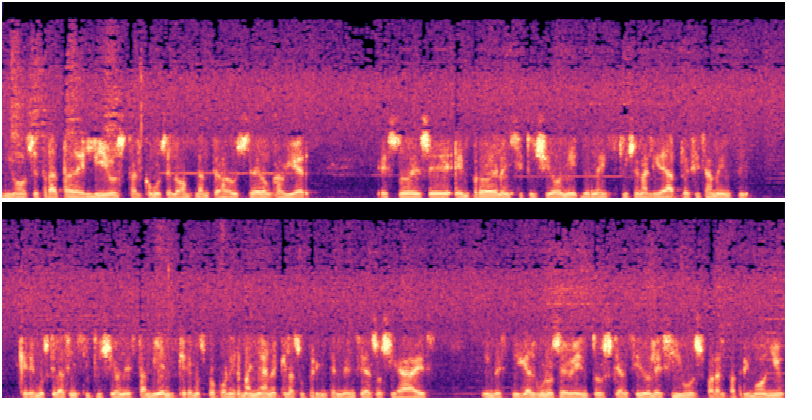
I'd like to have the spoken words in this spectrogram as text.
No se trata de líos, tal como se lo han planteado usted, don Javier. Esto es en pro de la institución y de la institucionalidad, precisamente. Queremos que las instituciones también, queremos proponer mañana que la Superintendencia de Sociedades investigue algunos eventos que han sido lesivos para el patrimonio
